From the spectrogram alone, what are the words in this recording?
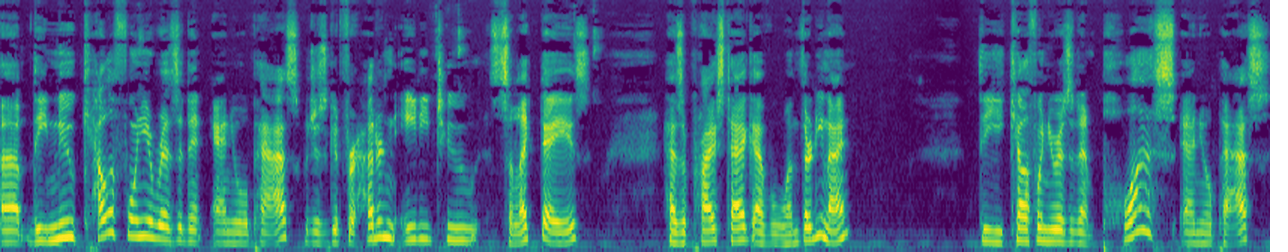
Uh, the new California Resident Annual Pass, which is good for 182 select days, has a price tag of 139 the California Resident Plus annual pass,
